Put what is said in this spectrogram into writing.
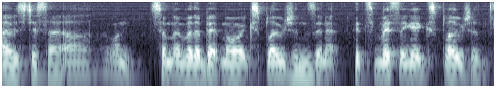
I, I was just like, oh, I want something with a bit more explosions in it. It's missing explosions.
